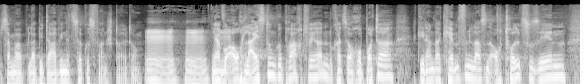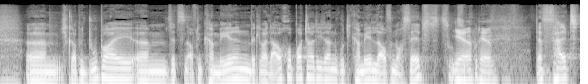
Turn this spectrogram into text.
ich sag mal lapidar wie eine Zirkusveranstaltung. Mhm, mh, ja, wo mh. auch Leistungen gebracht werden. Du kannst auch Roboter gegeneinander kämpfen lassen, auch toll zu sehen. Ähm, ich glaube in Dubai ähm, sitzen auf den Kamelen mittlerweile auch Roboter, die dann gut die Kamele laufen noch selbst zu. Ja, zu ja. Das ist halt.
